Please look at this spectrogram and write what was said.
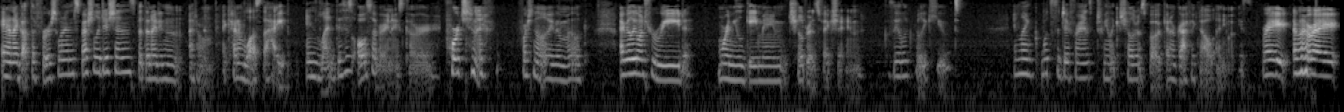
and I got the first one in special editions, but then I didn't, I don't, I kind of lost the hype. Inland, this is also a very nice cover. Fortunate, fortunately the milk. I really want to read more Neil Gaiman children's fiction, because they look really cute. And like, what's the difference between like a children's book and a graphic novel anyways? Right? Am I right?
